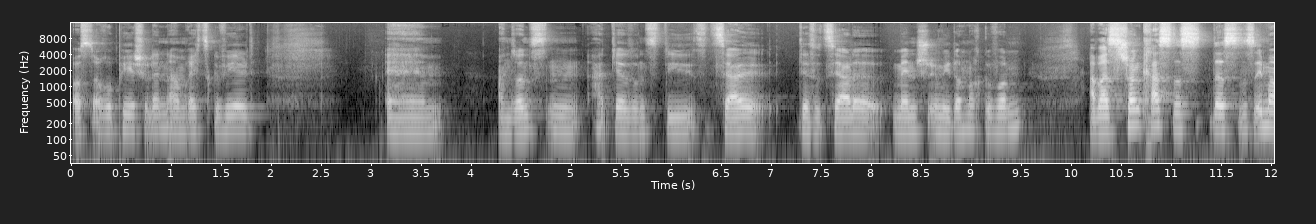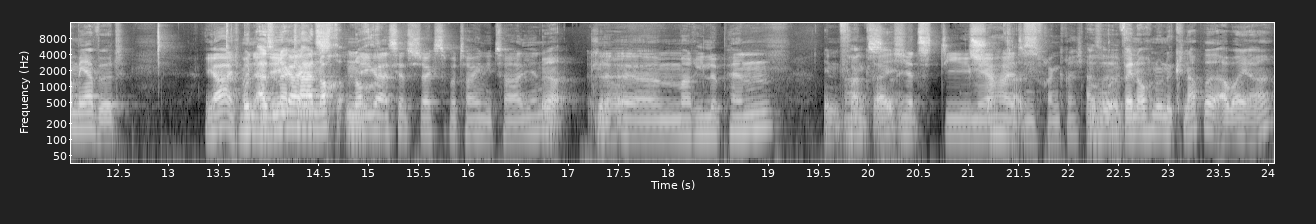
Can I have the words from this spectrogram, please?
osteuropäische Länder haben rechts gewählt. Ähm, ansonsten hat ja sonst die Sozial, der soziale Mensch irgendwie doch noch gewonnen. Aber es ist schon krass, dass, dass es immer mehr wird. Ja, ich meine, also, Lega, klar, jetzt, noch- noch- Lega ist jetzt stärkste Partei in Italien. Ja, genau. äh, Marie Le Pen In hat Frankreich. jetzt die Mehrheit in Frankreich Also geholt. wenn auch nur eine knappe, aber ja.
